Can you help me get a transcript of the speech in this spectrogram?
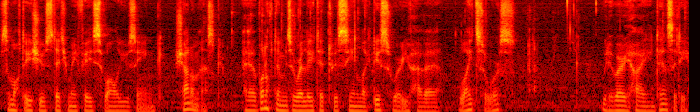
some of the issues that you may face while using shadow mask. Uh, one of them is related to a scene like this where you have a light source with a very high intensity.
